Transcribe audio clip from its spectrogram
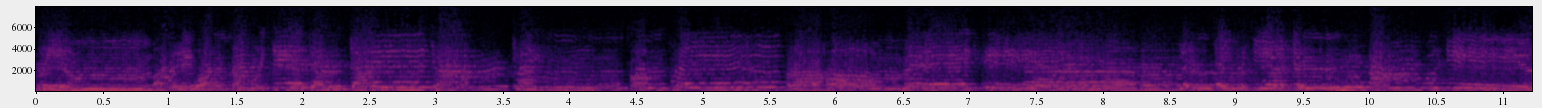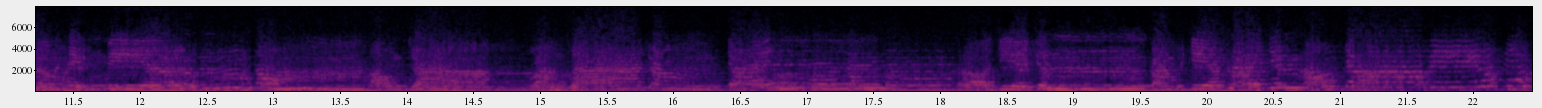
ព្រៀមបរិវត្តកម្ពុជាចិនចៃចាំ ប្រជាចិនកម្ពុជាខ្លាយចិនអង្គចាវីរភាព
